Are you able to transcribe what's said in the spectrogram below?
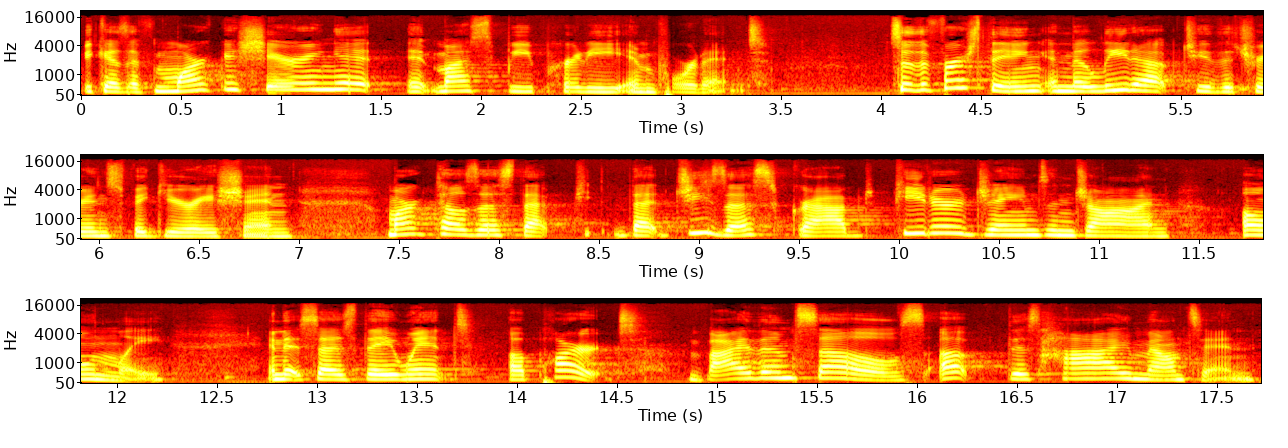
because if Mark is sharing it, it must be pretty important. So the first thing in the lead up to the transfiguration, Mark tells us that, that Jesus grabbed Peter, James, and John only. And it says they went apart by themselves up this high mountain.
